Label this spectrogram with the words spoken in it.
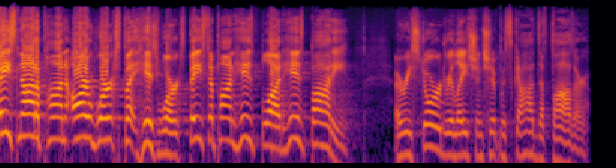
based not upon our works, but his works, based upon his blood, his body, a restored relationship with God the Father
